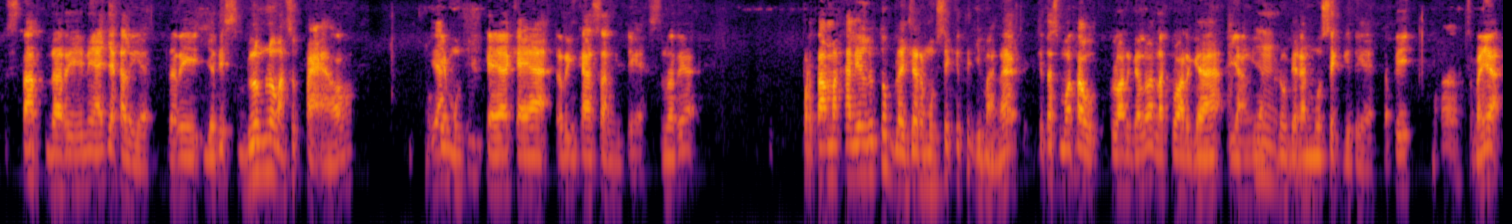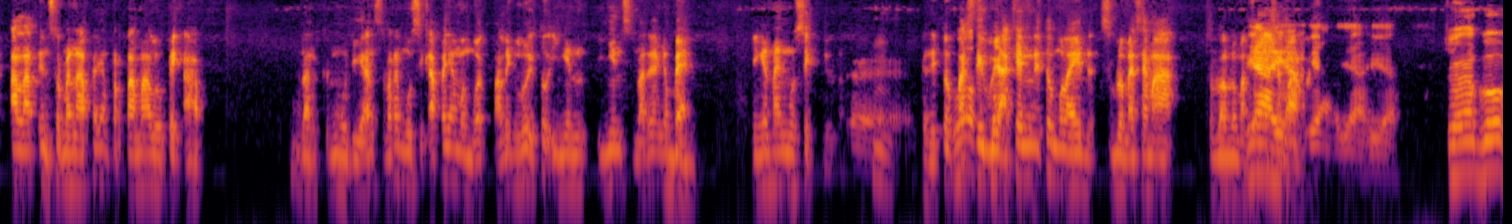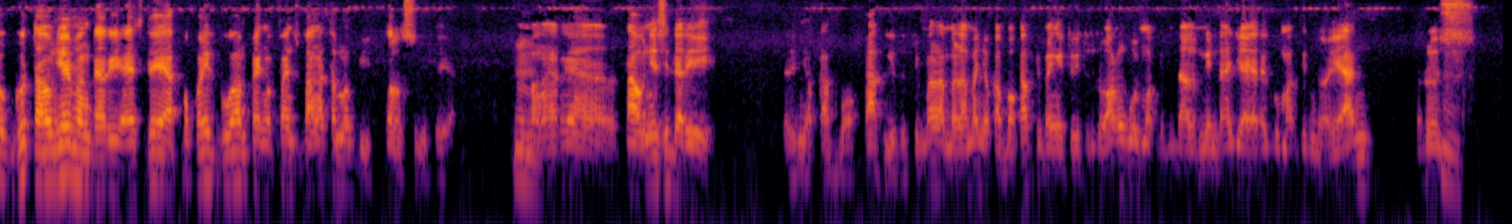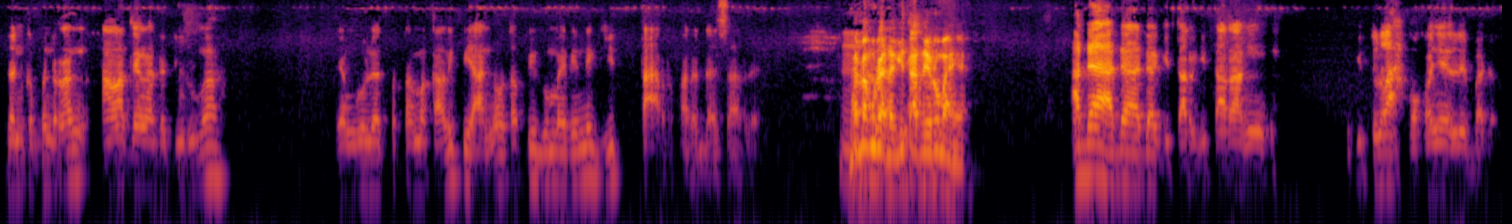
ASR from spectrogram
start dari ini aja kali ya. Dari jadi sebelum lo masuk PL, oke Ya. mungkin kayak kayak ringkasan gitu ya. Sebenarnya pertama kali lu tuh belajar musik itu gimana? Kita semua tahu keluarga lo adalah keluarga yang yang Hmm. penuh dengan musik gitu ya. Tapi sebenarnya alat instrumen apa yang pertama lu pick up? Dan kemudian sebenarnya musik apa yang membuat paling lu itu ingin ingin sebenarnya ngeband, ingin main musik gitu. Hmm. Dan itu pasti gue yakin itu mulai sebelum SMA, sebelum lu masuk Iya, SMA. iya, iya, iya, iya. Cuma gue gue taunya emang dari SD ya, pokoknya gue sampai ngefans banget sama Beatles gitu ya. Hmm. Emang akhirnya taunya sih dari dari nyokap bokap gitu. Cuma lama-lama nyokap bokap cuma yang itu itu doang, gue makin dalemin aja. Akhirnya gue makin doyan. Terus dan kebenaran alat yang ada di rumah yang gue lihat pertama kali piano, tapi gue maininnya gitar pada dasarnya. Hmm. Memang udah ada gitar di rumah ya? ada ada ada gitar gitaran gitulah pokoknya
